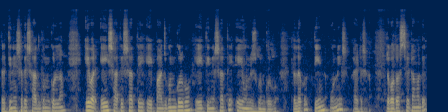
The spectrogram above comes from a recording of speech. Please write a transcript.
তাহলে তিনের সাথে সাত গুণ করলাম। এবার এই সাতের সাথে এই পাঁচ গুণ করব, এই তিনের সাথে এই উনিশ গুণ করব। তাহলে দেখো তিন, উনিশ আর এটা সাত। তাহলে কত আসছে এটা আমাদের?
